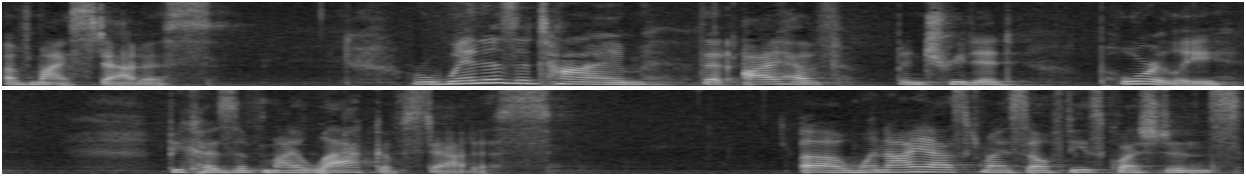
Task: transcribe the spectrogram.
of my status? Or when is a time that I have been treated poorly because of my lack of status? Uh, when I asked myself these questions,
